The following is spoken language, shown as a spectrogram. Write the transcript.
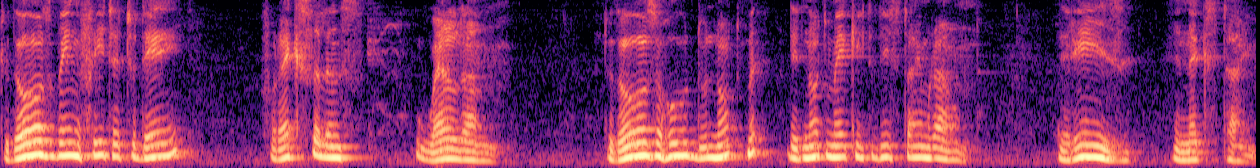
To those being fitted today for excellence, well done. To those who do not, did not make it this time round, there is a next time.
